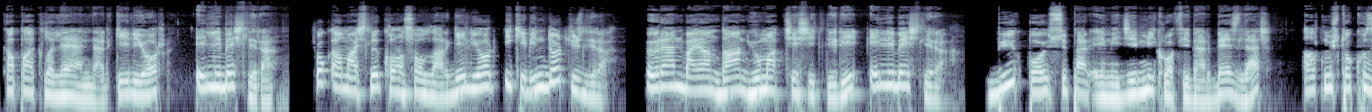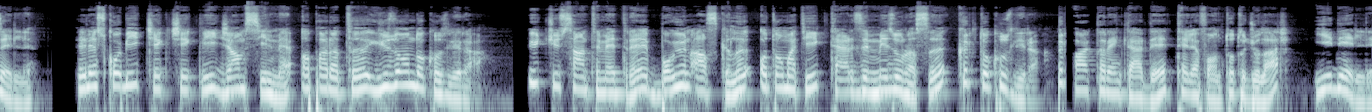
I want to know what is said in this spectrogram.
Kapaklı leğenler geliyor 55 lira. Çok amaçlı konsollar geliyor 2400 lira. Ören bayandan yumak çeşitleri 55 lira. Büyük boy süper emici mikrofiber bezler 69.50. Teleskobik çekçekli cam silme aparatı 119 lira. 300 santimetre boyun askılı otomatik terzi mezurası 49 lira. Farklı renklerde telefon tutucular 7.50.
